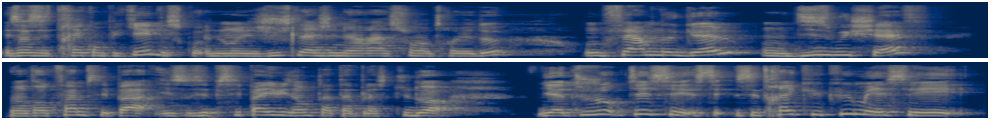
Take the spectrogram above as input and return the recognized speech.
et ça, c'est très compliqué, parce qu'on est juste la génération entre les deux, on ferme nos gueules, on dise oui, chef. Mais en tant que femme, c'est pas, c'est pas évident que t'as ta place. Tu dois, il y a toujours, tu sais, c'est- c'est très cucu, mais c'est,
